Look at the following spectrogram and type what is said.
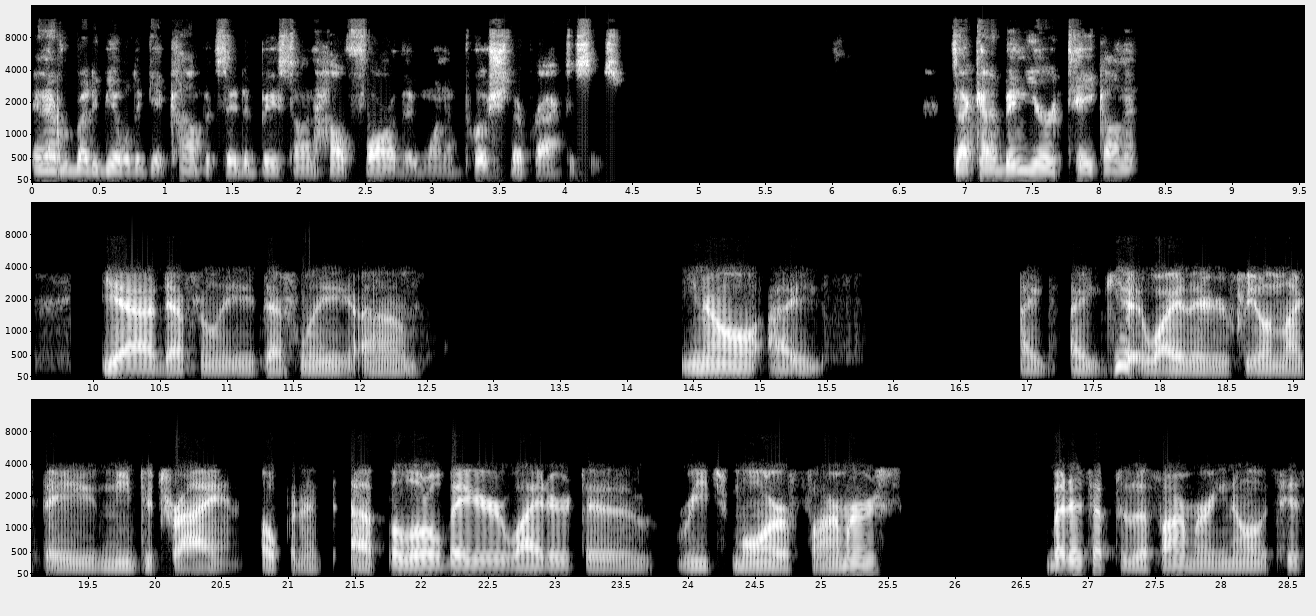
and everybody be able to get compensated based on how far they want to push their practices. Has that kind of been your take on it? Yeah, definitely, definitely. Um, you know, I I I get why they're feeling like they need to try and open it up a little bigger, wider to reach more farmers. But it's up to the farmer, you know, it's his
